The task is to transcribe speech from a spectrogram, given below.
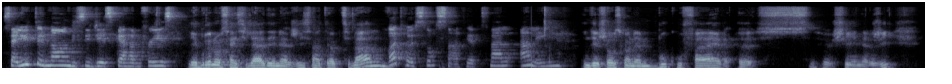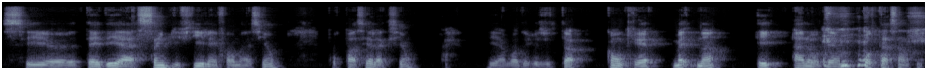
Salut tout le monde, ici Jessica Humphries. Et Bruno Saint-Hilaire d'Énergie Santé Optimale. Votre ressource santé optimale en ligne. Une des choses qu'on aime beaucoup faire euh, chez Énergie, c'est euh, t'aider à simplifier l'information pour passer à l'action et avoir des résultats concrets maintenant et à long terme pour ta santé.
